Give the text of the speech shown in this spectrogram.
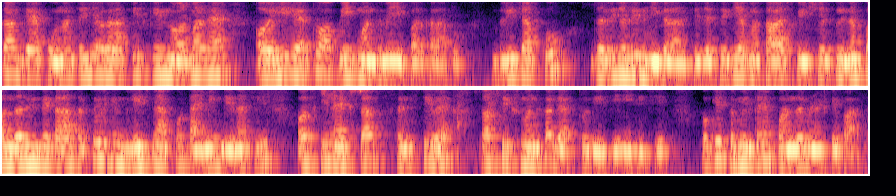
का गैप होना चाहिए. अगर आपकी स्किन नॉर्मल है ऑयली है तो आप एक मंथ में एक बार करा दो. ब्लीच आपको जल्दी जल्दी नहीं कराना चाहिए। जैसे कि आप मसाज फेशियल क्लीनअप पंद्रह दिन पे करा सकते हो, लेकिन ब्लीच में आपको टाइमिंग देना चाहिए और स्किन एक्स्ट्रा सेंसिटिव है तो आप सिक्स मंथ का गैप तो दीजिए ही दीजिए। ओके तो मिलते हैं पंद्रह मिनट के बाद।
